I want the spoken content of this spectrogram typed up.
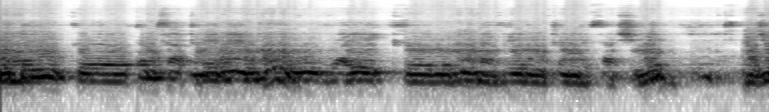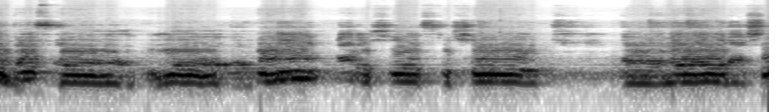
Et donc, euh, comme ça traînait un vous voyez que le mois d'avril est en train de s'achever. Je pense que le maire a reçu l'instruction euh, de la hiérarchie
